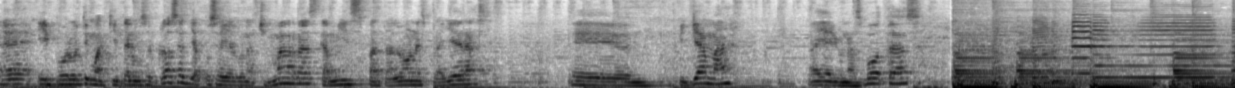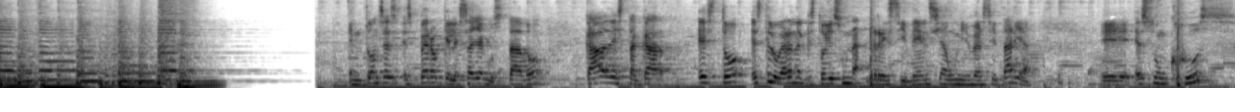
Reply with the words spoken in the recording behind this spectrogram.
Eh, y por último aquí tenemos el closet, ya puse ahí algunas chamarras, camisas, pantalones, playeras, eh, pijama, ahí hay unas botas. Entonces espero que les haya gustado. Cabe destacar esto, este lugar en el que estoy es una residencia universitaria. Eh, es un CRUZ,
